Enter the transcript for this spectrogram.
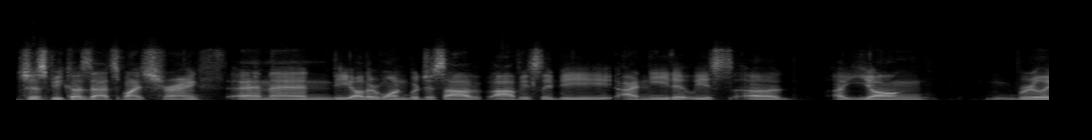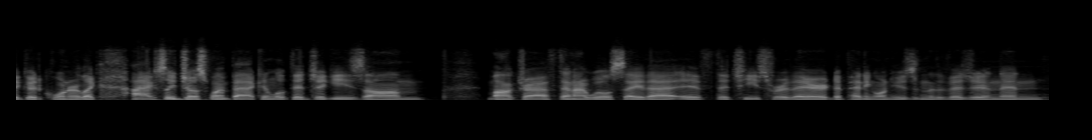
just because that's my strength, and then the other one would just obviously be I need at least a a young, really good corner. Like I actually just went back and looked at Jiggy's um mock draft, and I will say that if the Chiefs were there, depending on who's in the division and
